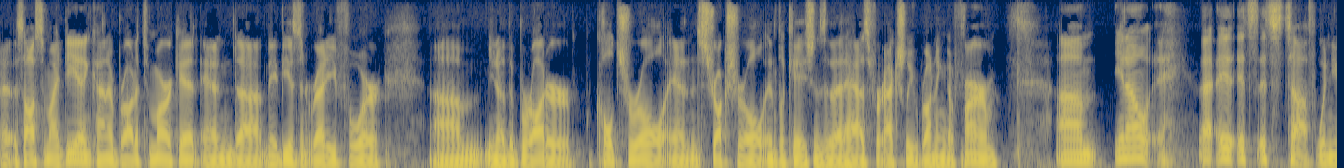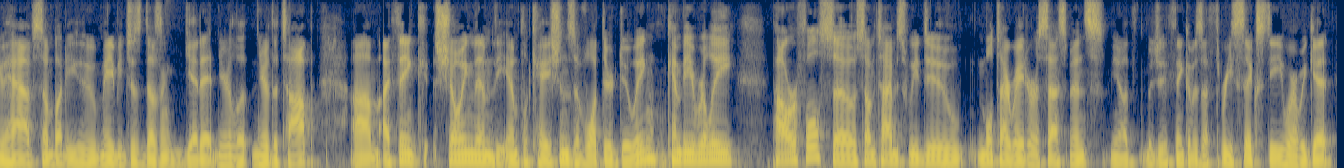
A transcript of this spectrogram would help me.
this awesome idea and kind of brought it to market and uh, maybe isn't ready for um, you know the broader cultural and structural implications that that has for actually running a firm. Um, you know, it's it's tough when you have somebody who maybe just doesn't get it near near the top. Um, I think showing them the implications of what they're doing can be really powerful. So sometimes we do multi-rater assessments, you know, what you think of as a 360 where we get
